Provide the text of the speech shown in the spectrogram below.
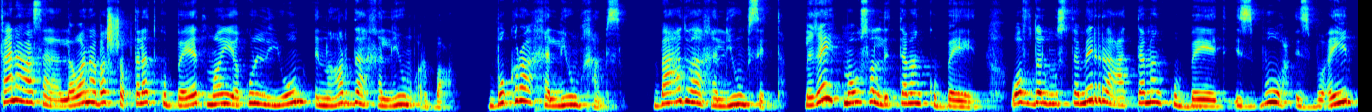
فأنا مثلا لو أنا بشرب 3 كوبايات مية كل يوم النهارده هخليهم أربعة بكرة هخليهم خمسة بعده هخليهم ستة. لغاية ما أوصل للتمن كوبايات وأفضل مستمرة على التمن كوبايات أسبوع أسبوعين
